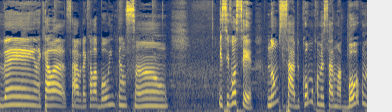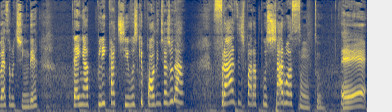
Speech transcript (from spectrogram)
bem, naquela, sabe, naquela boa intenção. E se você não sabe como começar uma boa conversa no Tinder, tem aplicativos que podem te ajudar. Frases para puxar o assunto. É,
